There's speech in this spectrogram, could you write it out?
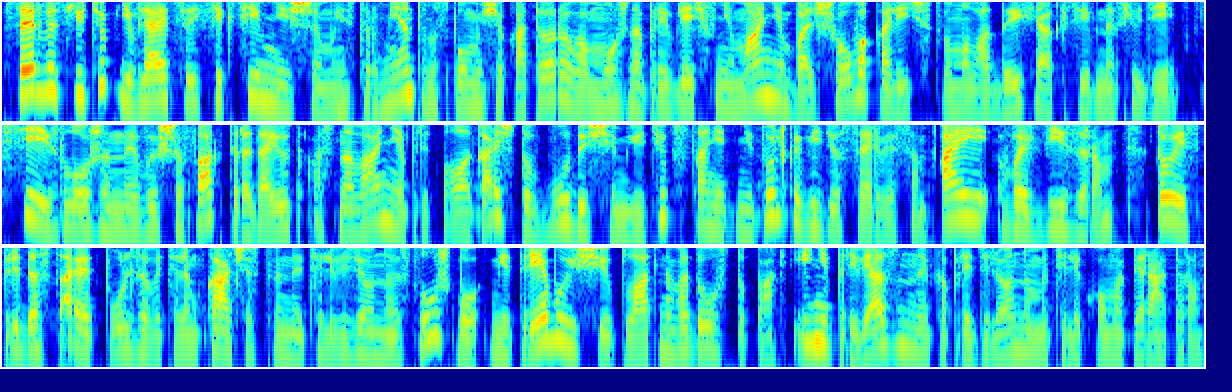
Сервис YouTube является эффективнейшим инструментом, с помощью которого можно привлечь внимание большого количества количество молодых и активных людей. Все изложенные выше факторы дают основания предполагать, что в будущем YouTube станет не только видеосервисом, а и веб-визором, то есть предоставит пользователям качественную телевизионную службу, не требующую платного доступа и не привязанную к определенному телеком-оператору.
